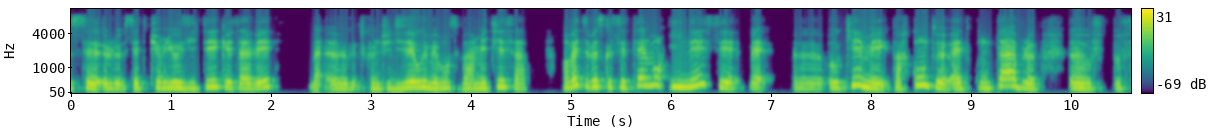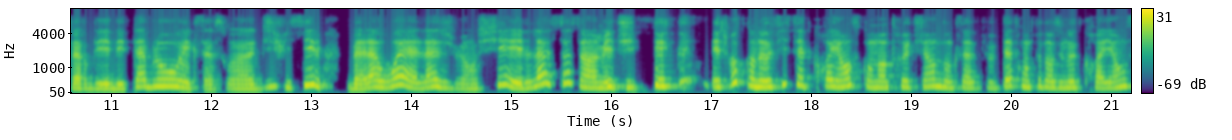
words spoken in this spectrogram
cette curiosité que tu avais, bah, comme tu disais, oui, mais bon, c'est pas un métier, ça. En fait, c'est parce que c'est tellement inné, c'est, ben, euh, ok, mais par contre, être comptable, euh, faire des, des, tableaux et que ça soit difficile, ben là, ouais, là, je vais en chier. Et là, ça, c'est un métier. et je pense qu'on a aussi cette croyance qu'on entretient, donc ça peut peut-être rentrer dans une autre croyance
